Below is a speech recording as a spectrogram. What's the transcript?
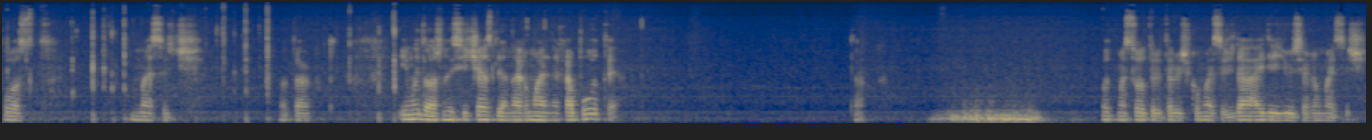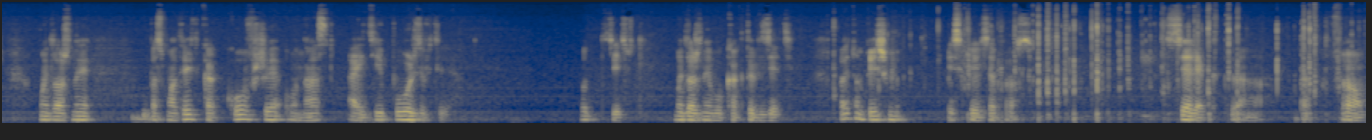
Post message. Вот так вот. И мы должны сейчас для нормальной работы... Так. Вот мы создали табличку message, да, ID user message. Мы должны посмотреть, каков же у нас ID пользователя. Вот здесь вот. Мы должны его как-то взять. Поэтому пишем SQL запрос. Select uh, так, from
